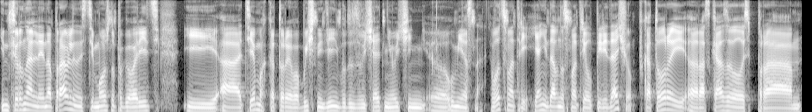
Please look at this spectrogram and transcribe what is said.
инфернальной направленности, можно поговорить и о темах, которые в обычный день будут звучать не очень э, уместно. Вот смотри, я недавно смотрел передачу, в которой э, рассказывалось про м,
